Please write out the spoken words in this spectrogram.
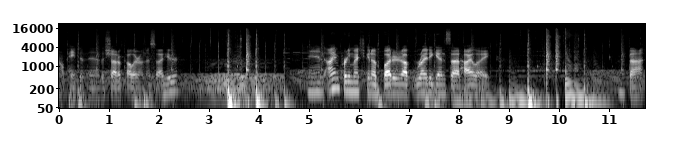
I'll paint in the, the shadow color on this side here. And I'm pretty much going to butter it up right against that highlight. Like that.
